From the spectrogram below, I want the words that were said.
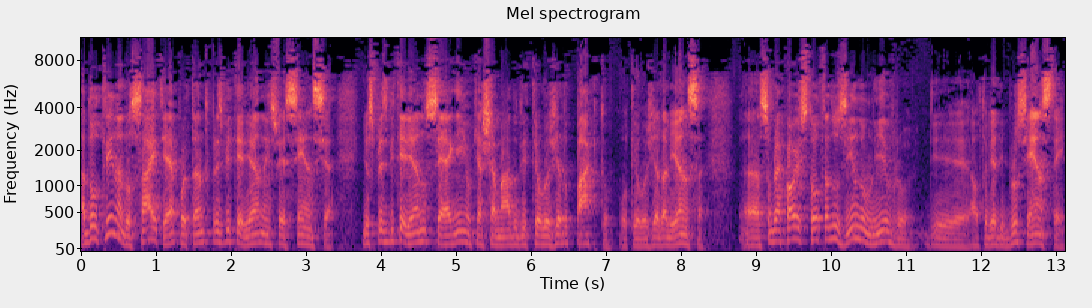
A doutrina do site é, portanto, presbiteriana em sua essência, e os presbiterianos seguem o que é chamado de teologia do pacto, ou teologia da aliança, sobre a qual eu estou traduzindo um livro de autoria de Bruce Anstey.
